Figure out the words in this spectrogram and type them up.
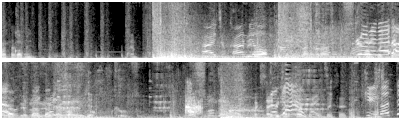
rotate. Copy. 排除完了 Run and run. One quick hit. Stop, stop, stop, stop, stop. Backside. Backside. 決まった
